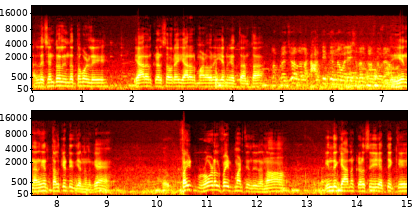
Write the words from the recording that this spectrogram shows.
ಅಲ್ಲಿ ಸೆಂಟ್ರಲ್ ಇಂದ ತಗೊಳ್ಳಿ. ಯಾರ್ಯಾರು ಕಳ್ಸವ್ರೆ, ಯಾರ್ಯಾರು ಮಾಡವ್ರೆ, ಏನು ಎತ್ತ ಅಂತ. ಏನು ನನಗೇನು ತಲೆಕೆಟ್ಟಿದ್ಯಾ ನನಗೆ? ಫೈಟ್ ರೋಡಲ್ಲಿ ಫೈಟ್ ಮಾಡ್ತೀನಿ ನಾನು. ಹಿಂದಕ್ಕೆ ಯಾರನ್ನ ಕಳಿಸಿ, ಎತ್ತಕ್ಕೆ,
